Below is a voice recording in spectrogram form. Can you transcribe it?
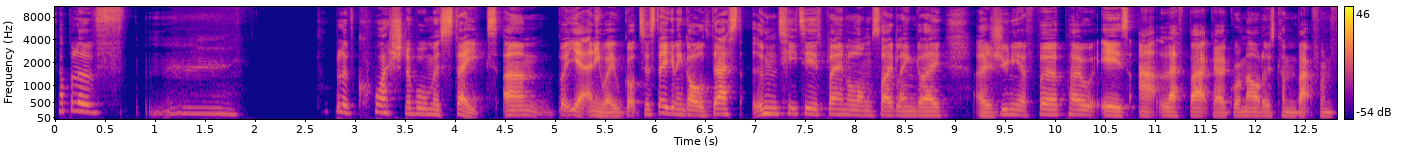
couple of. Mm, couple of questionable mistakes. Um, but yeah, anyway, we've got Ter Stegen in goal. Dest Umtiti is playing alongside Lenglet. Uh, Junior Firpo is at left back. Uh, is coming back from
